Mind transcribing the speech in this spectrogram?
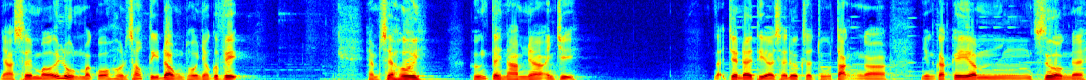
nhà xây mới luôn mà có hơn 6 tỷ đồng thôi nha quý vị. Hẻm xe hơi hướng tây nam nha anh chị. Đấy, trên đây thì à, sẽ được gia chủ tặng uh, những các cái um, giường này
